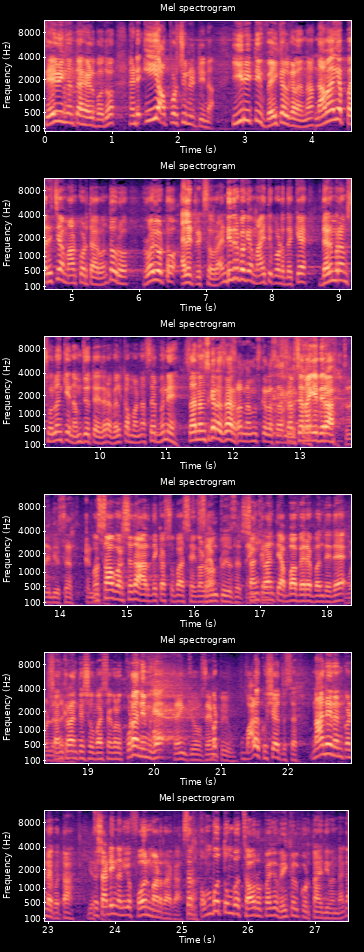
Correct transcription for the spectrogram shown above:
ಸೇವಿಂಗ್ ಅಂತ ಹೇಳ್ಬೋದು. ಆ್ಯಂಡ್ ಈ ಅಪರ್ಚುನಿಟಿನ ಈ ರೀತಿ ವೆಹಿಕಲ್ಗಳನ್ನು ನಮಗೆ ಪರಿಚಯ ಮಾಡಿಕೊಡ್ತಾ ಇರುವಂಥವ್ರು ರೋಯೋಟೋ ಎಲೆಕ್ಟ್ರಿಕ್ಸ್ ಅವರು. ಆ್ಯಂಡ್ ಇದ್ರ ಬಗ್ಗೆ ಮಾಹಿತಿ ಕೊಡೋದಕ್ಕೆ ಧರ್ಮರಾಮ್ ಸೋಲಂಕಿ ನಮ್ಮ ಜೊತೆ ಇದ್ದಾರೆ. ವೆಲ್ಕಮ್ ಅಣ್ಣ. ಸರ್ ಬನ್ನಿ. ಸರ್ ನಮಸ್ಕಾರ ಸರ್ ನಮಸ್ಕಾರ ಸರ್ ಸರ್ ಚೆನ್ನಾಗಿದ್ದೀರಾ? ಚೆನ್ನಾಗಿದ್ದೀವಿ ಸರ್. ಹೊಸ ವರ್ಷದ ಆರ್ಥಿಕ ಶುಭಾಶಯಗಳು. ಸಂಕ್ರಾಂತಿ ಹಬ್ಬ ಬೇರೆ ಬಂದಿದೆ. ಸಂಕ್ರಾಂತಿ ಶುಭಾಶಯಗಳು ಕೂಡ ನಿಮಗೆ. ಥ್ಯಾಂಕ್ ಯು ಯು ಬಹಳ ಖುಷಿ ಆಯ್ತು ಸರ್ ನಾನೇನು ಅನ್ಕೊಂಡೆ ಗೊತ್ತಾ? ಸ್ಟಾರ್ಟಿಂಗ್ ನನಗೆ ಫೋನ್ ಮಾಡಿದಾಗ ಸರ್ ತೊಂಬತ್ತೊಂಬತ್ತು ಸಾವಿರ ರೂಪಾಯಿಗೆ ವೆಹಿಕಲ್ ಕೊಡ್ತಾ ಇದೀವಿ ಅಂದಾಗ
